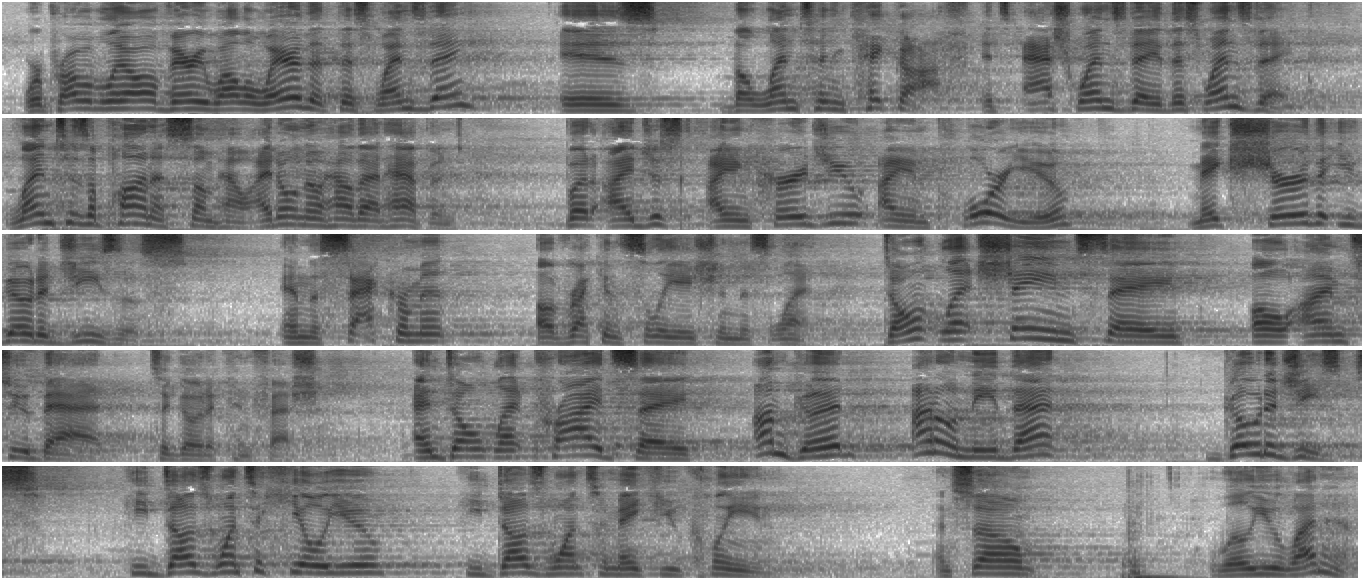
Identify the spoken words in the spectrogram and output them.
We're probably all very well aware that this Wednesday is the Lenten kickoff. It's Ash Wednesday this Wednesday. Lent is upon us somehow. I don't know how that happened. But I just, I encourage you, I implore you, make sure that you go to Jesus and the sacrament of reconciliation this Lent. Don't let shame say, oh, I'm too bad to go to confession. And don't let pride say, I'm good, I don't need that. Go to Jesus. He does want to heal you, He does want to make you clean. And so, will you let Him?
